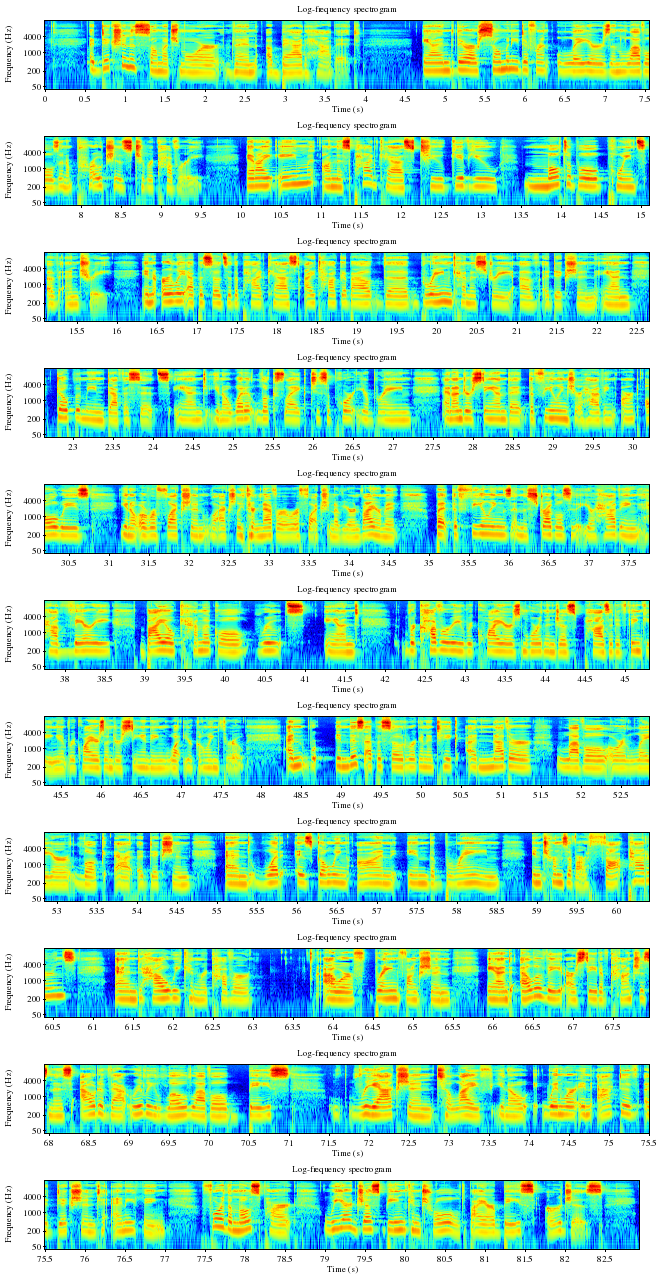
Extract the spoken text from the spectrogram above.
Addiction is so much more than a bad habit. And there are so many different layers and levels and approaches to recovery. And I aim on this podcast to give you multiple points of entry. In early episodes of the podcast, I talk about the brain chemistry of addiction and dopamine deficits and you know what it looks like to support your brain and understand that the feelings you're having aren't always you know a reflection well actually they're never a reflection of your environment but the feelings and the struggles that you're having have very biochemical roots and recovery requires more than just positive thinking. It requires understanding what you're going through. And in this episode, we're going to take another level or layer look at addiction and what is going on in the brain in terms of our thought patterns and how we can recover our brain function and elevate our state of consciousness out of that really low level base reaction to life, you know, when we're in active addiction to anything, for the most part, we are just being controlled by our base urges.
